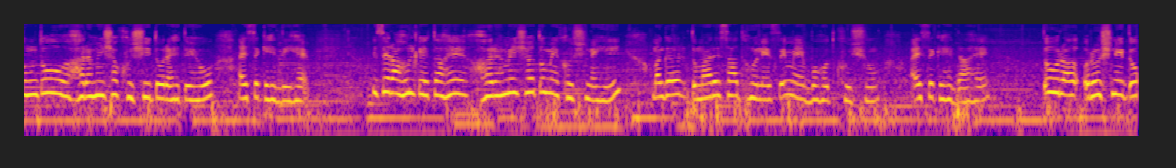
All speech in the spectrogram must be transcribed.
तुम तो हर हमेशा खुशी तो रहते हो, ऐसे कहती है। इसे राहुल कहता है, हर हमेशा तो मैं खुश नहीं, मगर तुम्हारे साथ होने से मैं बहुत खुश हूँ, ऐसे कहता है। तो रोशनी तो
